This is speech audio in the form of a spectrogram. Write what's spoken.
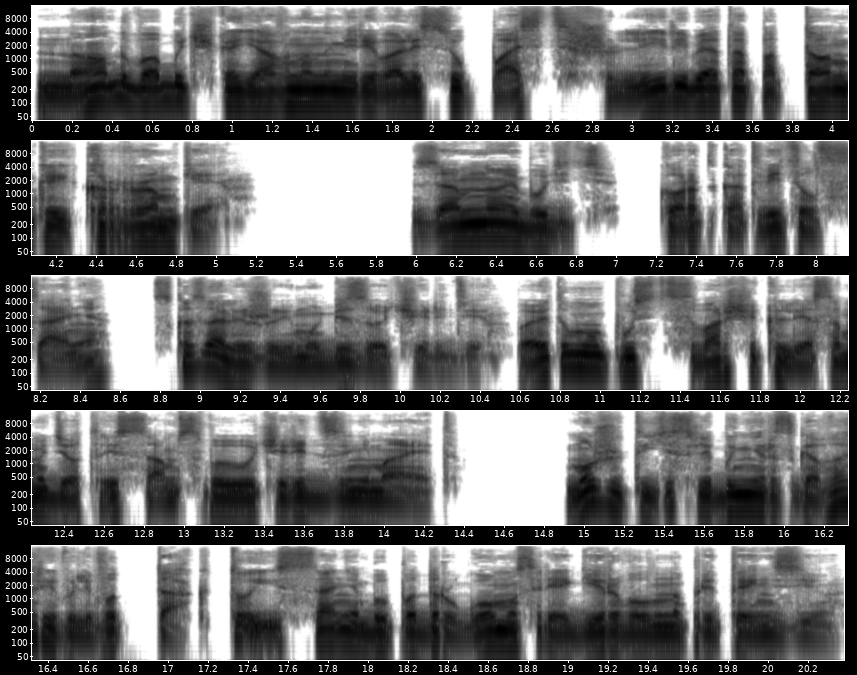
Но два бычка явно намеревались упасть, шли ребята по тонкой кромке. «За мной будете», — коротко ответил Саня, Сказали же ему без очереди, поэтому пусть сварщик лесом идет и сам свою очередь занимает. Может, если бы не разговаривали вот так, то и Саня бы по-другому среагировал на претензию.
